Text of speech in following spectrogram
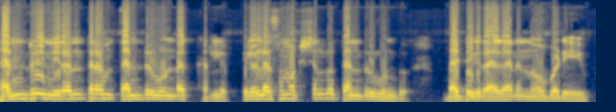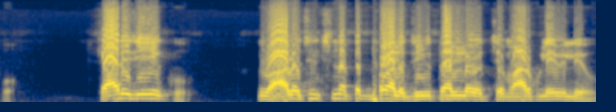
తండ్రి నిరంతరం తండ్రి ఉండక్కర్లే పిల్లల సమక్షంలో తండ్రి ఉండు. బయటికి రాగానే నోబడి అయిపో. క్యారీ చేయకు. నువ్వు ఆలోచించిన పెద్ద వాళ్ళ జీవితాల్లో వచ్చే మార్పులు ఏవి లేవు.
